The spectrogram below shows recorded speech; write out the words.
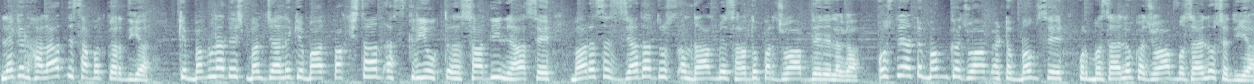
لیکن حالات نے ثابت کر دیا کہ بنگلہ دیش بن جانے کے بعد پاکستان عسکری و اقتصادی لحاظ سے بھارت سے زیادہ درست انداز میں سرحدوں پر جواب دینے لگا۔ اس نے ایٹم بم کا جواب ایٹم بم سے اور مزائلوں کا جواب مزائلوں سے دیا۔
